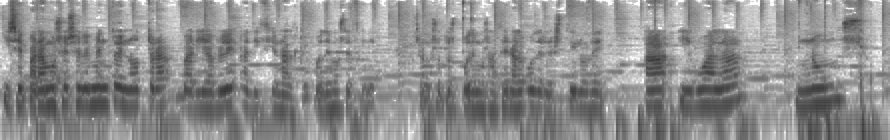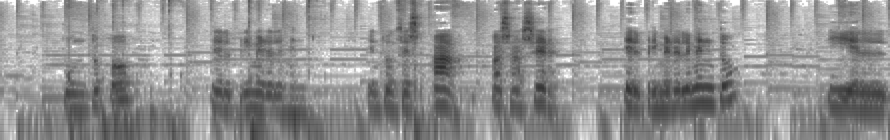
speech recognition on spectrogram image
y separamos ese elemento en otra variable adicional que podemos definir. O sea, nosotros podemos hacer algo del estilo de a igual a nums.pop el primer elemento. Y entonces a pasa a ser el primer elemento y el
